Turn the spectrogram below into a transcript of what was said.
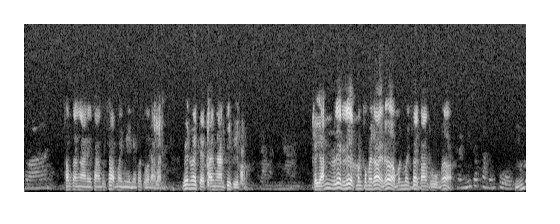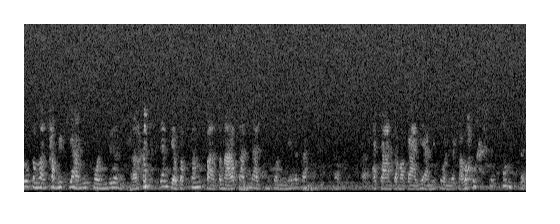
ค้านทำการงานในทางที่ชอบไม่มีในพระโสดาบันเว้นไว้แต่การงานที่ผิดการงานขยันเล่นเลขมันก็ไม่ได้เนอะมันไม่ใช่ทางถูกเนอะอย่างนี้เจ้าค่ะหลวงปู่หืมลูกกำลังทำวิทยานิพนธ์เรื่องเอ่อเรื่องเกี่ยวกับทั้งศาสนาและการพัฒนาชุมชนนี้นะคะเอ่ออาจารย์กรรมการวิทยานิพนธ์นะคะว่าต้องเสร็จ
